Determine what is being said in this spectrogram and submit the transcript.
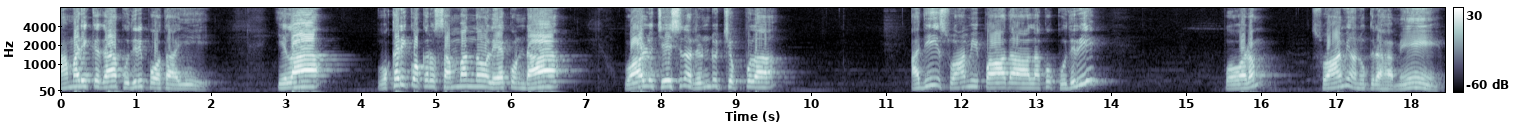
అమరికగా కుదిరిపోతాయి. ఇలా ఒకరికొకరు సంబంధం లేకుండా వాళ్ళు చేసిన రెండు చెప్పుల అది స్వామి పాదాలకు కుదిరి పోవడం స్వామి అనుగ్రహమే.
